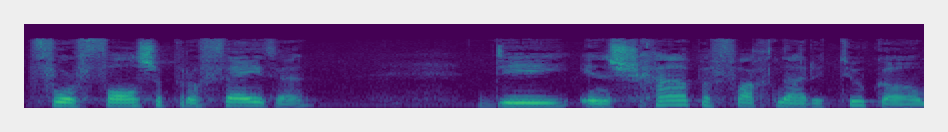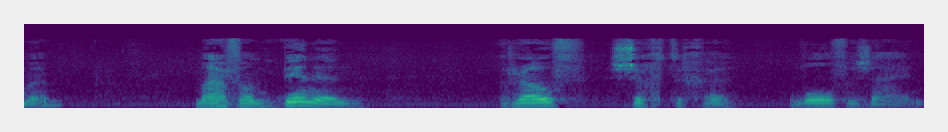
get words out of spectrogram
voor valse profeten die in schapenvacht naar u toe komen, maar van binnen roofzuchtige wolven zijn.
